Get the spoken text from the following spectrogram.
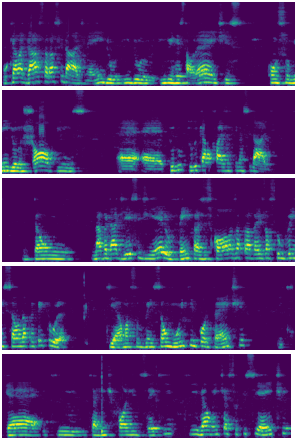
o que ela gasta na cidade, né? indo, indo, indo em restaurantes, consumindo nos shoppings, é, é, tudo, tudo que ela faz aqui na cidade. Então, na verdade, esse dinheiro vem para as escolas através da subvenção da prefeitura, que é uma subvenção muito importante e que, é, que, que a gente pode dizer que, que realmente é suficiente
